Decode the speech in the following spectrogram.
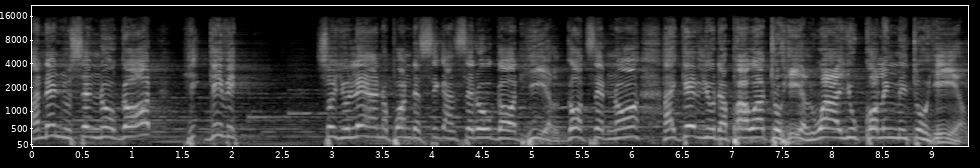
And then you say, No, God, give it. So you lay hand upon the sick and said, Oh God, heal. God said, No, I gave you the power to heal. Why are you calling me to heal?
